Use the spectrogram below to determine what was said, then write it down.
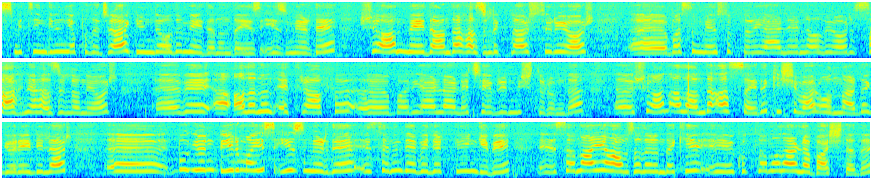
Mayıs mitinginin yapılacağı Gündoğdu Meydanı'ndayız İzmir'de. Şu an meydanda hazırlıklar sürüyor. Ee, basın mensupları yerlerini alıyor, sahne hazırlanıyor. Ee, ve e, alanın etrafı e, bariyerlerle çevrilmiş durumda. Ee, şu an alanda az sayıda kişi var, onlar da görevliler. Bugün 1 Mayıs İzmir'de e, senin de belirttiğin gibi e, sanayi havzalarındaki kutlamalarla başladı.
